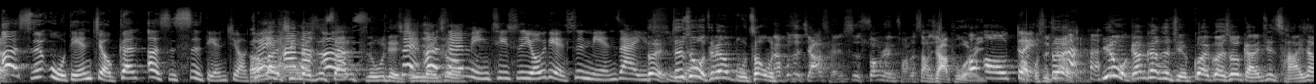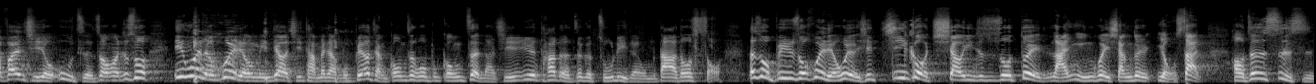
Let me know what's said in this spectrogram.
二十五点九跟二十四点九，所以赖清德是他们二35.7所以二三名其实有点是粘在一起的。对，就是说我这边要补充，我那不是夹层，是双人床的上下铺而已。哦哦对不是对夹层。，因为我刚看这觉得怪怪，所以我赶紧去查一下，发现其实有误指的状况，就是说，因为呢汇流民调，其实坦白讲，我不要讲公正或不公正啊，其实因为他的这个主理人我们大家都熟，但是我必须说汇流会有一些机构效应，就是说对蓝营会相对友善，好，这是事实。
